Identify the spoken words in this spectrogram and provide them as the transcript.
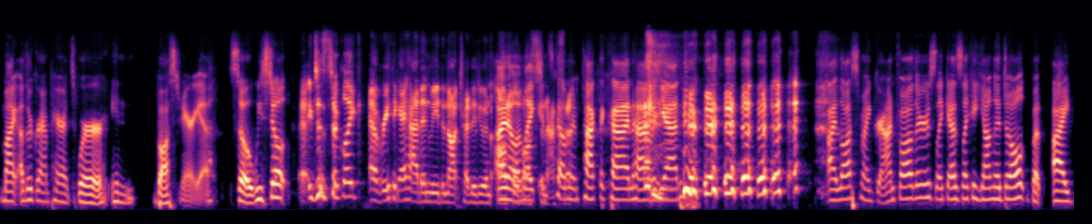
my other grandparents were in Boston area. So we still I just took like everything I had in me to not try to do an awful I know I'm like Boston it's coming pack the car and have it yeah. I lost my grandfathers like as like a young adult, but I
